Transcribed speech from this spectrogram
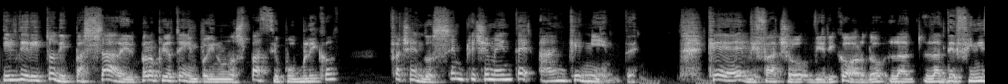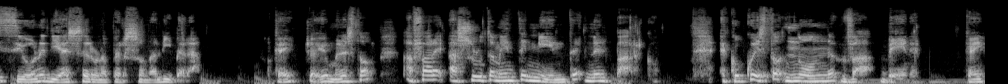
il diritto di passare il proprio tempo in uno spazio pubblico facendo semplicemente anche niente. Che è, vi faccio, vi ricordo, la, la definizione di essere una persona libera. Ok? Cioè io me ne sto a fare assolutamente niente nel parco. Ecco, questo non va bene. Okay?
